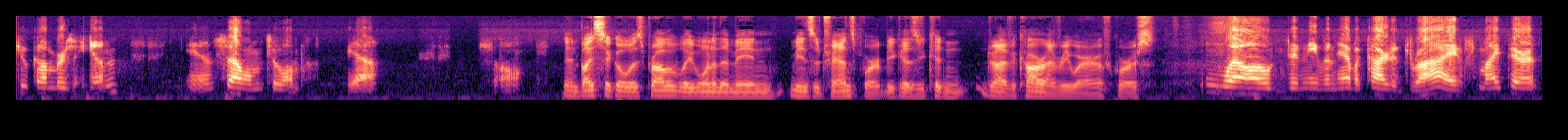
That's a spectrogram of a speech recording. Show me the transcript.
cucumbers in and sell them to them. Yeah. So, And bicycle was probably one of the main means of transport because you couldn't drive a car everywhere, of course. Well, didn't even have a car to drive. My parents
